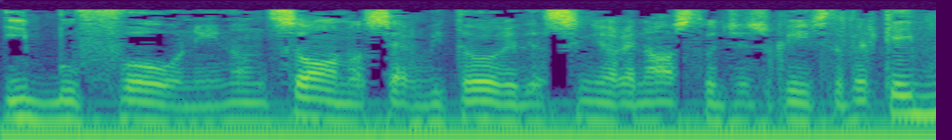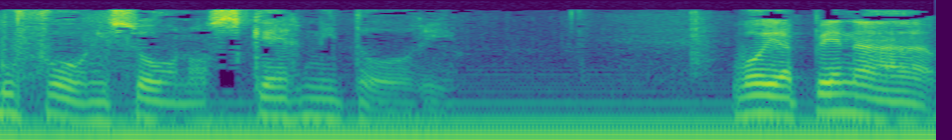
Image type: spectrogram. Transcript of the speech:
i buffoni non sono servitori del Signore nostro Gesù Cristo, perché i buffoni sono schernitori. Voi appena,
